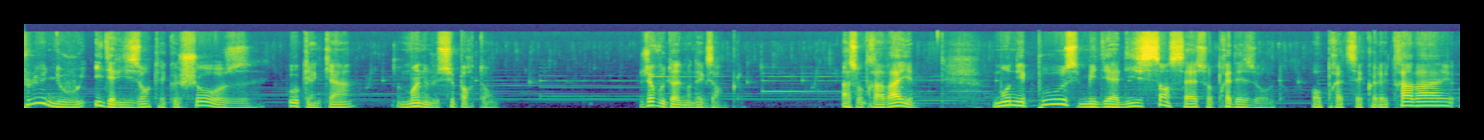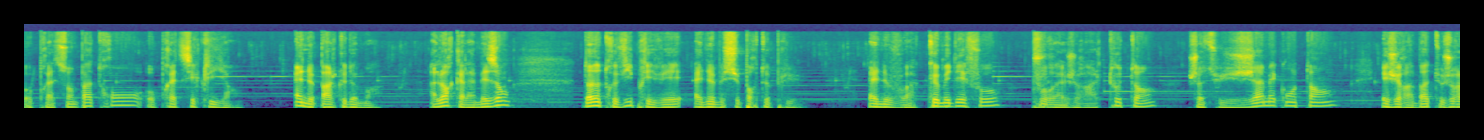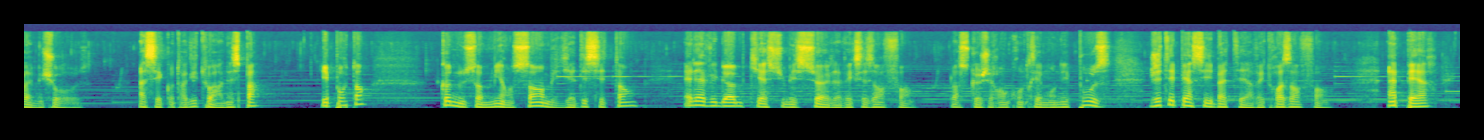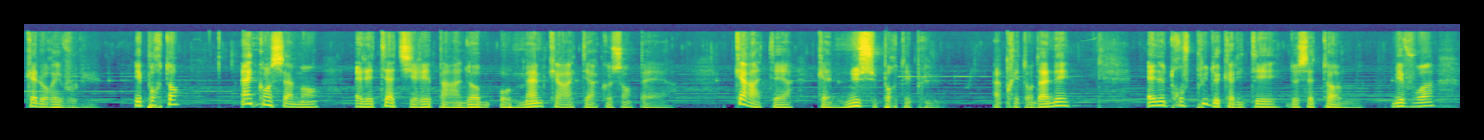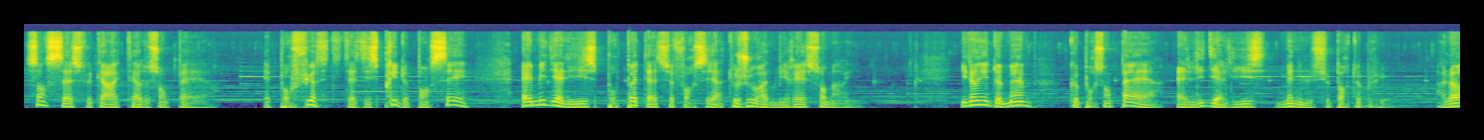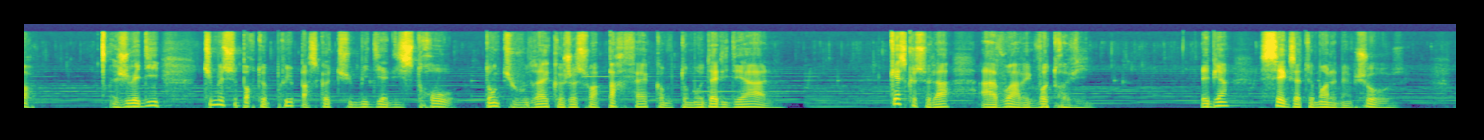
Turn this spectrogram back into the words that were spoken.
Plus nous idéalisons quelque chose ou quelqu'un, moins nous le supportons. Je vous donne mon exemple. À son travail, mon épouse m'idéalise sans cesse auprès des autres, auprès de ses collègues de travail, auprès de son patron, auprès de ses clients. Elle ne parle que de moi. Alors qu'à la maison, dans notre vie privée, elle ne me supporte plus. Elle ne voit que mes défauts, pour elle je râle tout le temps, je ne suis jamais content et je rabats toujours la même chose. Assez contradictoire, n'est-ce pas? Et pourtant, quand nous sommes mis ensemble il y a 17 ans, elle a vu l'homme qui assumait seul avec ses enfants. Lorsque j'ai rencontré mon épouse, j'étais père célibataire avec trois enfants, un père qu'elle aurait voulu. Et pourtant, inconsciemment, elle était attirée par un homme au même caractère que son père, caractère qu'elle ne supportait plus. Après tant d'années, elle ne trouve plus de qualité de cet homme, mais voit sans cesse le caractère de son père. Et pour fuir cet état d'esprit de pensée, elle m'idéalise pour peut-être se forcer à toujours admirer son mari. Il en est de même que pour son père, elle l'idéalise mais ne le supporte plus. Alors, je lui ai dit, tu me supportes plus parce que tu m'idéalises trop, donc tu voudrais que je sois parfait comme ton modèle idéal. Qu'est-ce que cela a à voir avec votre vie? Eh bien, c'est exactement la même chose.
